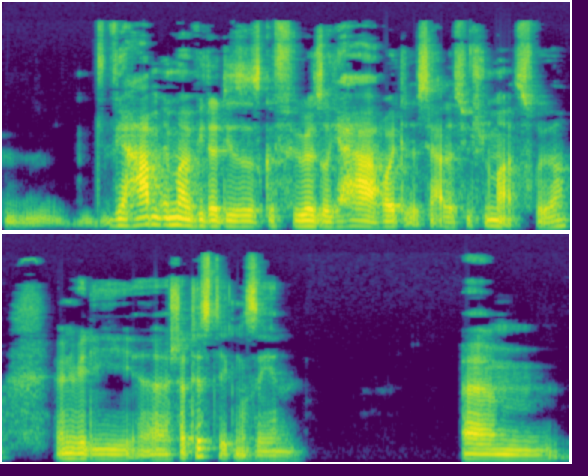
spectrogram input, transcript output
wir haben immer wieder dieses Gefühl, so, ja, heute ist ja alles viel schlimmer als früher, wenn wir die äh, Statistiken sehen. Ähm,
